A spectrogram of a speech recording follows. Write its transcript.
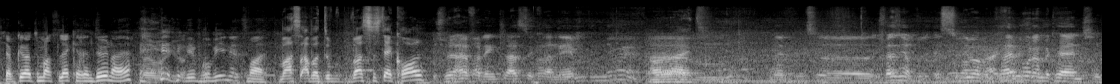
Ich habe gehört, du machst leckeren Döner, ja? Wir probieren jetzt mal. Was, aber du, was ist der Call? Ich will einfach den Klassiker nehmen. Alright. Mit, äh, ich weiß nicht, ob du isst du lieber mit Kalb oder mit Hähnchen?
